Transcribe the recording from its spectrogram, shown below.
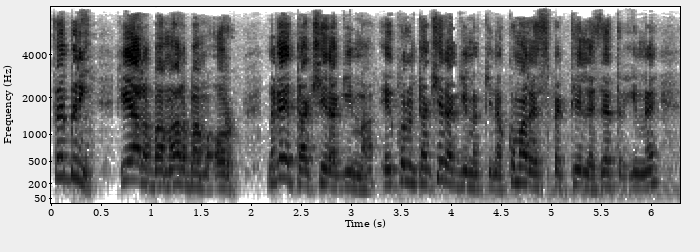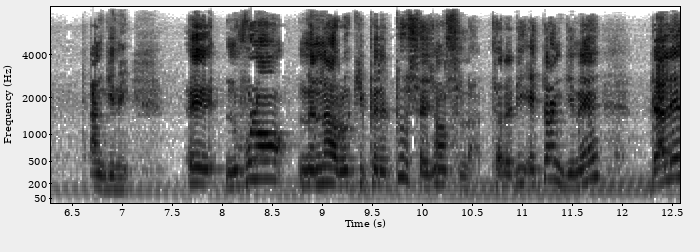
Fébri, Riarabama, Arabama, Or, Nagay Takshira Gima, et Colon Takshira Gima qui n'a comment respecter les êtres humains en Guinée. Et nous voulons maintenant récupérer tous ces gens-là, c'est-à-dire étant Guinée, d'aller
